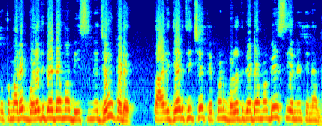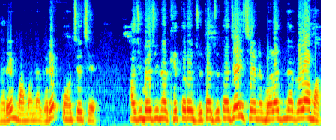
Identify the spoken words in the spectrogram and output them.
તો તમારે બળદગાડામાં બેસીને જવું પડે. તો આ વિદ્યાર્થી છે તે પણ બળદગાડામાં બેસી અને તેના ઘરે, મામાના ઘરે પહોંચે છે. આજુબાજુના ખેતરો જોતા જોતા જાય છે અને બળદના ગળામાં,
